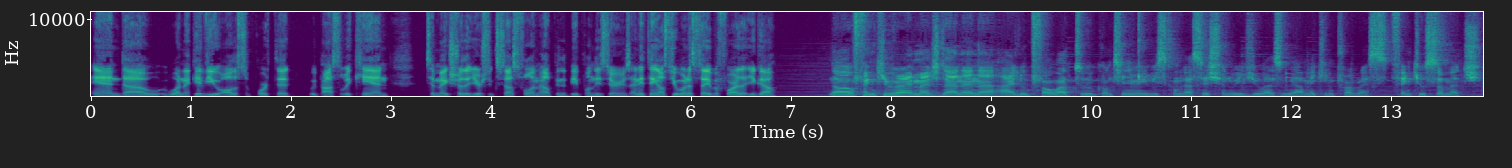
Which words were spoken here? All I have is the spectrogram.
and uh, want to give you all the support that we possibly can to make sure that you're successful in helping the people in these areas. Anything else you want to say before I let you go? No, thank you very much, Dan, and uh, I look forward to continuing this conversation with you as we are making progress. Thank you so much.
